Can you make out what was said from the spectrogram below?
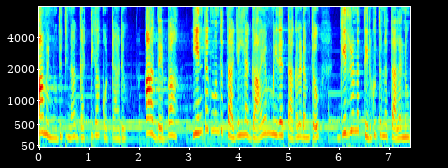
ఆమె నుదుటిన గట్టిగా కొట్టాడు. ఆ దెబ్బ ఇంతకుముందు తగిలిన గాయం మీదే తగలడంతో గిర్రున తిరుగుతున్న తలను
